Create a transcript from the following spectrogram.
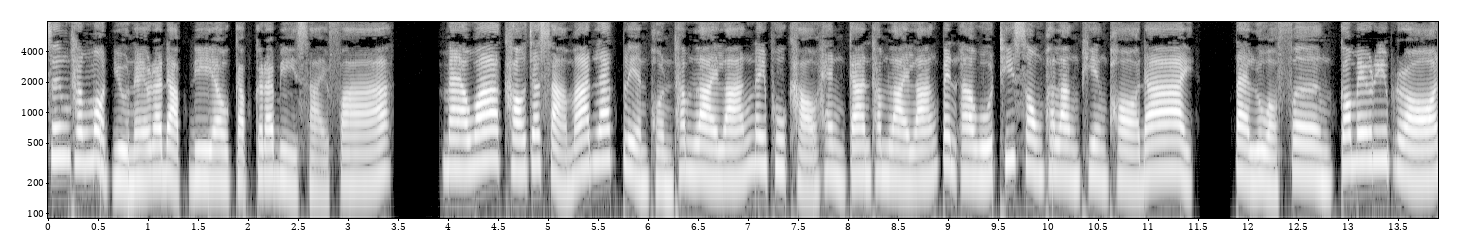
ซึ่งทั้งหมดอยู่ในระดับเดียวกับกระบี่สายฟ้า แม้ว่าเขาจะสามารถแลกเปลี่ยนผลทำลายล้างในภูเขาแห่งการทำลายล้างเป็นอาวุธที่ทรงพลังเพียงพอได้ แต่หลัวเฟิงก็ไม่รีบร้อน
